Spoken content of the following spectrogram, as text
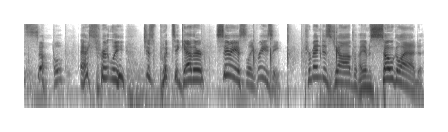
so expertly just put together. Seriously, Breezy, tremendous job. I am so glad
